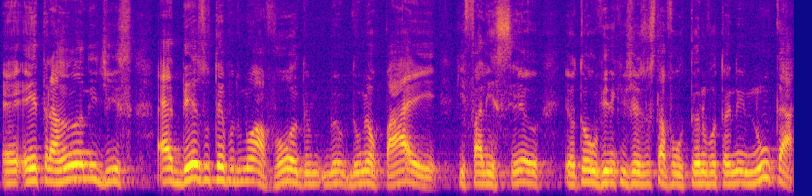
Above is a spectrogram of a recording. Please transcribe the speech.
é, entra ano e diz, é desde o tempo do meu avô, do meu, do meu pai, que faleceu, eu estou ouvindo que Jesus está voltando, voltando, e nunca,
